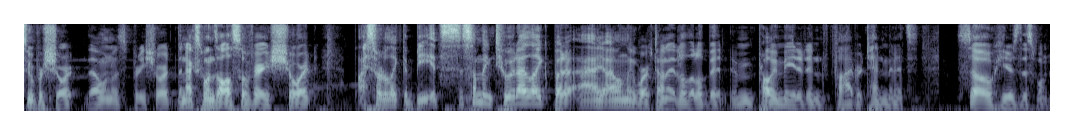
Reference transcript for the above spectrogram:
Super short. That one was pretty short. The next one's also very short. I sort of like the beat. It's something to it I like, but I, I only worked on it a little bit. and probably made it in five or ten minutes. So here's this one.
